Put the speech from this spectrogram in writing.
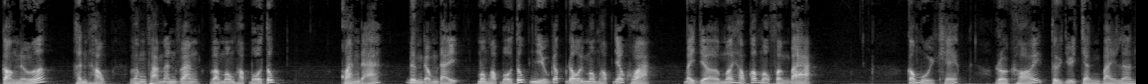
Còn nữa, hình học, văn phạm anh văn và môn học bổ túc. Khoan đã, đừng động đậy, môn học bổ túc nhiều gấp đôi môn học giáo khoa. Bây giờ mới học có một phần ba. Có mùi khét, rồi khói từ dưới chân bay lên.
